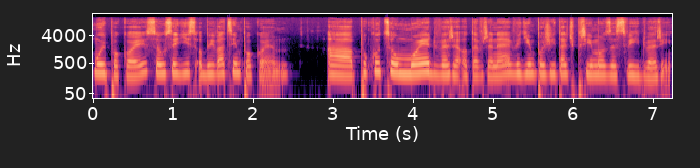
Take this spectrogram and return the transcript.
Můj pokoj sousedí s obývacím pokojem. A pokud jsou moje dveře otevřené, vidím počítač přímo ze svých dveří.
